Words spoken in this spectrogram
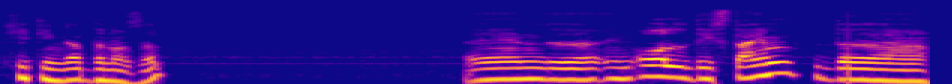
heating up the nozzle. And uh, in all this time, the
